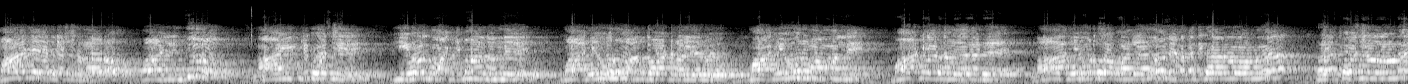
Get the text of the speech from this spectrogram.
మాజీ అధ్యక్షుడు ఉన్నారో వాళ్ళిద్దరూ మా ఇంటికి వచ్చి ఈ రోజు మాకు ఇబ్బంది ఉంది. మాకెవరు అందుబాటులో లేరు. మాకెవరు మమ్మల్ని మాట్లాడడం లేదంటే నాకు ఎవరితో పనిలేదు నేను అధికారంలో ఉన్నా ప్రతిపక్షంలో ఉన్నా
